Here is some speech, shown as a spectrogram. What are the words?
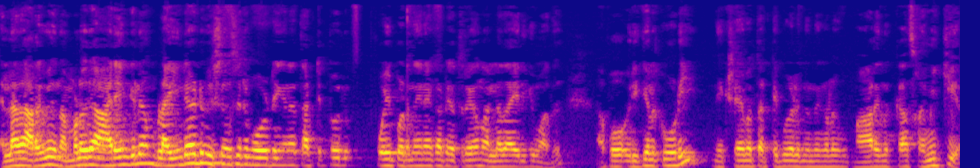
അല്ലാതെ അറിവ് നമ്മളൊരു ആരെങ്കിലും ബ്ലൈൻഡായിട്ട് വിശ്വസിച്ചിട്ട് പോയിട്ട് ഇങ്ങനെ തട്ടിപ്പ് പോയി പെടുന്നതിനെക്കാട്ടി എത്രയോ നല്ലതായിരിക്കും അത്. അപ്പോൾ ഒരിക്കൽ കൂടി നിക്ഷേപ തട്ടിപ്പുകളിൽ നിന്ന് നിങ്ങൾ മാറി നിൽക്കാൻ ശ്രമിക്കുക.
